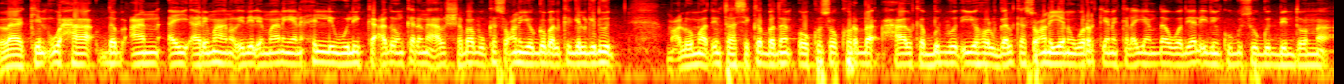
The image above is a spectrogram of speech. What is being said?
Laakiin waxaa dabcan ay arrimahan oo idil imaanayaan xilli weli kacdoon ka dhana al-shabaab uu ka soconayo gobolka galgaduud. Macluumaad intaasi ka badan oo ku soo kordha xaalka budbud iyo howlgalka soconayana wararkeena kale ayaan daawadayaal idinkugu soo gudbin doonaa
